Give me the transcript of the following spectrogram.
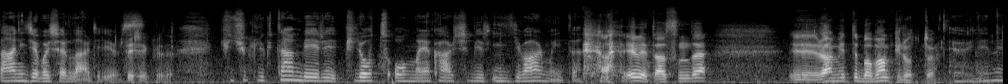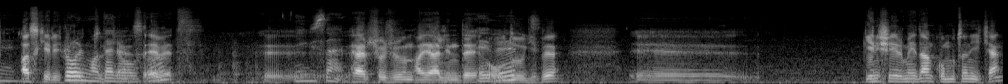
Daha nice başarılar diliyoruz. Teşekkür ederim. Küçüklükten beri pilot olmaya karşı bir ilgi var mıydı? evet aslında e, rahmetli babam pilottu. Öyle mi? Askeri Rol pilottu model kendisi. oldu. Evet. E, Ne güzel. Her çocuğun hayalinde Evet. olduğu gibi. E, Yenişehir Meydan Komutanı iken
